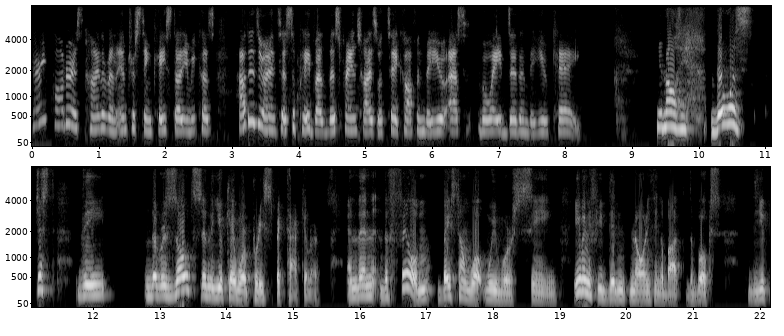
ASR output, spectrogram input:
Harry Potter is kind of an interesting case study because how did you anticipate that this franchise would take off in the US the way it did in the UK? You know, there was just the the results in the UK were pretty spectacular. And then the film, based on what we were seeing, even if you didn't know anything about the books, you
